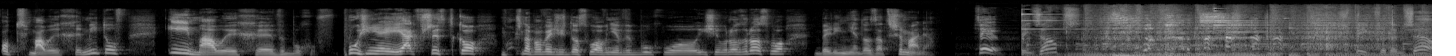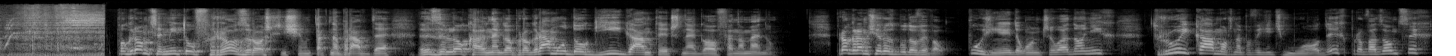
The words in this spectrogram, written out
od małych mitów i małych e, wybuchów. Później, jak wszystko, można powiedzieć dosłownie, wybuchło i się rozrosło, byli nie do zatrzymania. Two. Results speak for themselves. Pogromcy mitów rozrośli się tak naprawdę z lokalnego programu do gigantycznego fenomenu. Program się rozbudowywał. Później dołączyła do nich trójka, można powiedzieć, młodych prowadzących,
